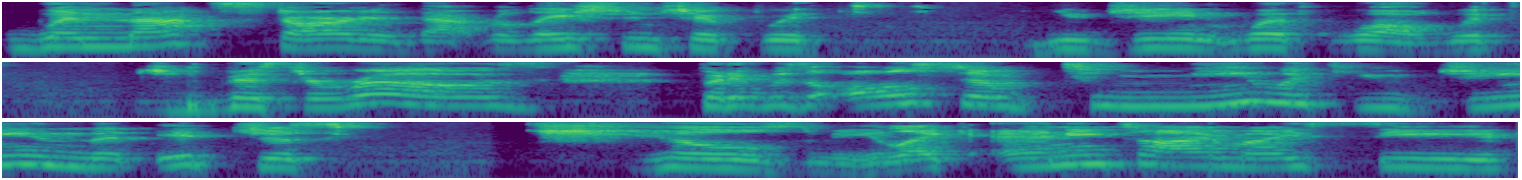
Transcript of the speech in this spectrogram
when that started, that relationship with Eugene, with well, with Mr. Rose, but it was also to me with Eugene that it just kills me. Like anytime I see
